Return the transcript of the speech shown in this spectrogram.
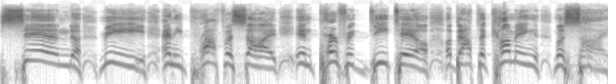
send me. And he prophesied in perfect detail about the coming Messiah.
